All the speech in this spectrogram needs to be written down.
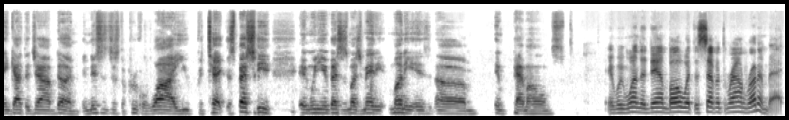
and got the job done. And this is just the proof of why you protect, especially and when you invest as much money money in um in Pat Mahomes. And we won the damn bowl with the seventh round running back.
